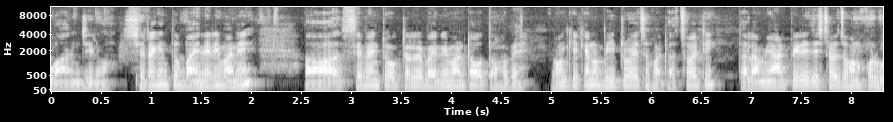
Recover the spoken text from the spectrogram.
ওয়ান জিরো। সেটা কিন্তু বাইনারি মানে সেভেন টু অক্টালের বাইনারি মানটা অত হবে। এবং কি কেন বিট রয়েছে কয়টা? ছয়টি। তাহলে আমি আরপি রেজিস্টার যখন করব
